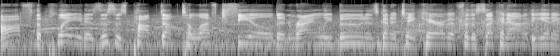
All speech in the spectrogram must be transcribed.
off the plate as this is popped up to left field and Riley Boone is going to take care of it for the second out of the inning.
